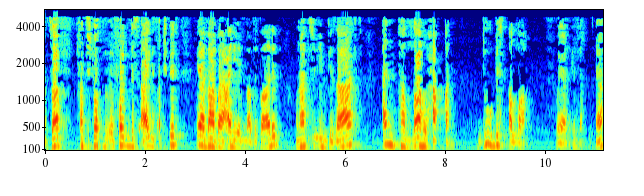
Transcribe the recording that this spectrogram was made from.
Und zwar hat sich dort folgendes Ereignis abgespielt. Er war bei Ali ibn Abi Talib und hat zu ihm gesagt, Anta Allahu haqqan. Du bist Allah. Ja?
